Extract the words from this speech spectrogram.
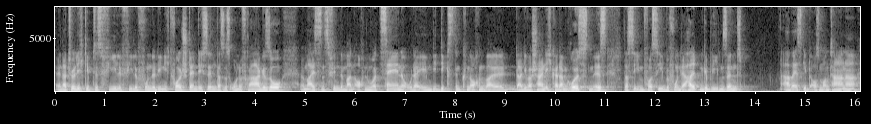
Äh, natürlich gibt es viele, viele Funde, die nicht vollständig sind. Das ist ohne Frage so. Äh, meistens findet man auch nur Zähne oder eben die dicksten Knochen, weil da die Wahrscheinlichkeit am größten ist, dass sie im Fossilbefund erhalten geblieben sind. Aber es gibt aus Montana,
